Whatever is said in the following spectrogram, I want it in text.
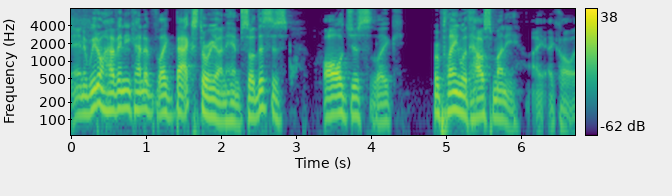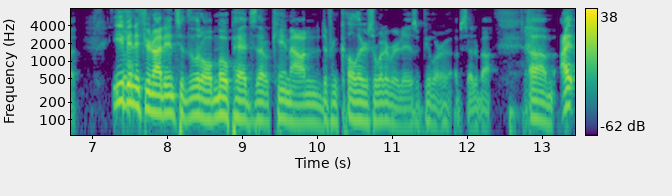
And we don't have any kind of like backstory on him. So this is all just like we're playing with house money, I, I call it. Even yeah. if you're not into the little mopeds that came out in the different colors or whatever it is that people are upset about. Um, I,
